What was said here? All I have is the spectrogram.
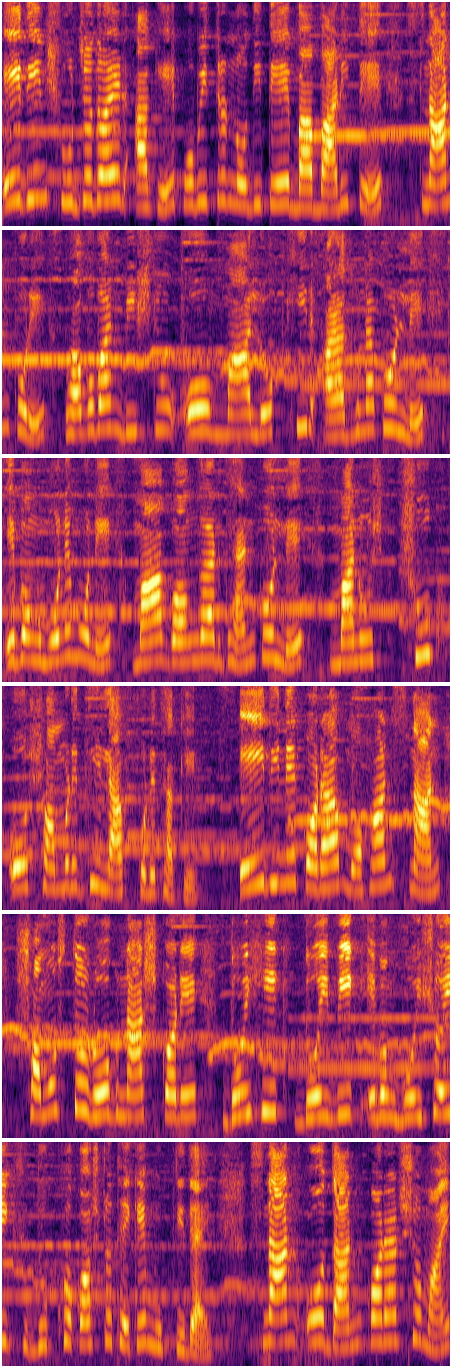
এই দিন সূর্যোদয়ের আগে পবিত্র নদীতে বা বাড়িতে স্নান করে ভগবান বিষ্ণু ও মা লক্ষ্মীর আরাধনা করলে এবং মনে মনে মা গঙ্গার ধ্যান করলে মানুষ সুখ ও সমৃদ্ধি লাভ করে থাকে। এই দিনে করা মহান স্নান সমস্ত রোগ নাশ করে, দৈহিক, দৈবিক এবং বৈষয়িক দুঃখ কষ্ট থেকে মুক্তি দেয়। স্নান ও দান করার সময়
